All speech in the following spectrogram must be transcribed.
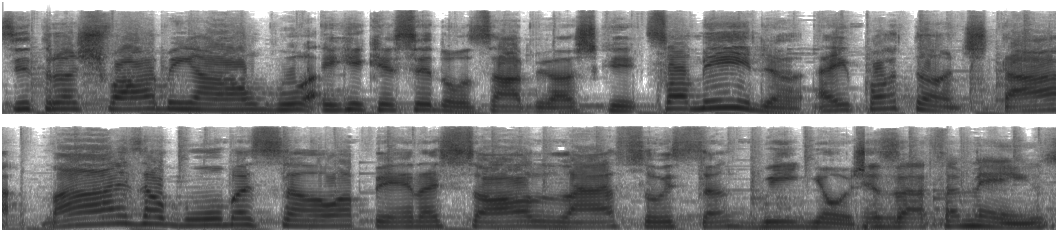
se transforme em algo enriquecedor, sabe? Eu acho que família é importante, tá? Mas algumas são apenas só laços sanguíneos. Exatamente.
